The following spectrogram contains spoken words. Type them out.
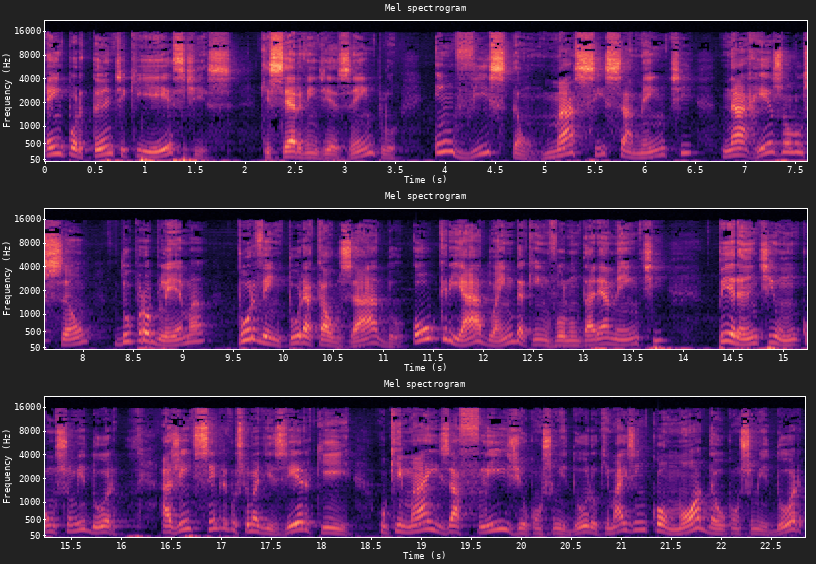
é importante que estes, que servem de exemplo, invistam maciçamente na resolução do problema porventura causado ou criado, ainda que involuntariamente, perante um consumidor. A gente sempre costuma dizer que o que mais aflige o consumidor, o que mais incomoda o consumidor,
